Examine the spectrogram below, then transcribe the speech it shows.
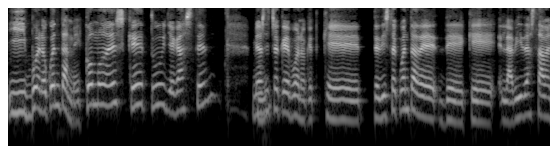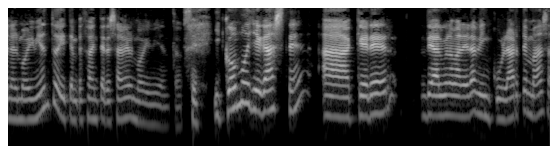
Y bueno, cuéntame, ¿cómo es que tú llegaste me has dicho que, bueno, que, te diste cuenta de, que la vida estaba en el movimiento y te empezó a interesar el movimiento. Sí. ¿Y cómo llegaste a querer, de alguna manera, vincularte más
